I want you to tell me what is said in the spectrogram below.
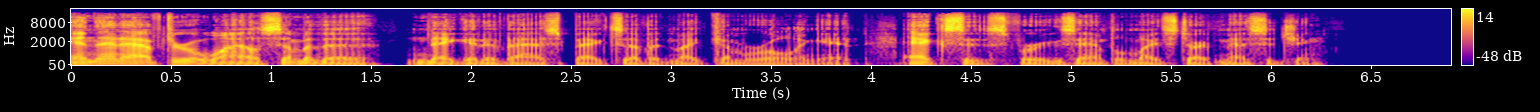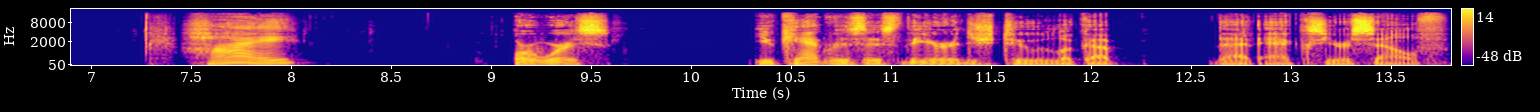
And then after a while, some of the negative aspects of it might come rolling in. Exes, for example, might start messaging. Hi. Or worse, you can't resist the urge to look up that ex yourself.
